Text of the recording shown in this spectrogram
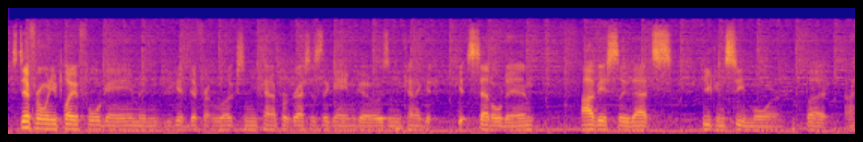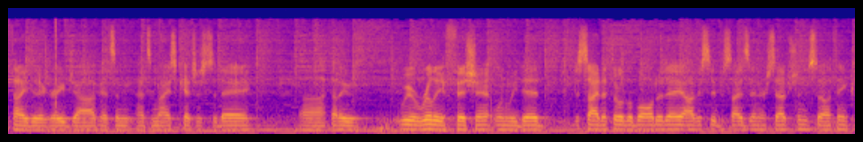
it's different when you play a full game and you get different looks and you kind of progress as the game goes and you kind of get get settled in. Obviously, that's you can see more. But I thought he did a great job. Had some had some nice catches today. Uh, I thought he, we were really efficient when we did decide to throw the ball today. Obviously, besides the interception. So I think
